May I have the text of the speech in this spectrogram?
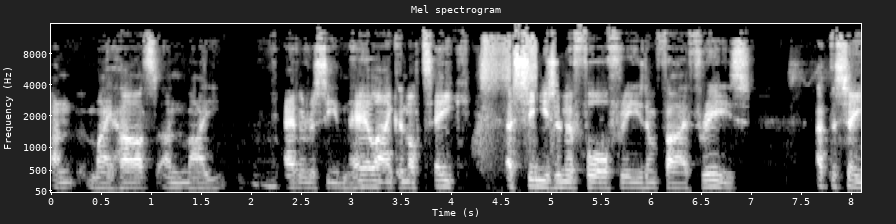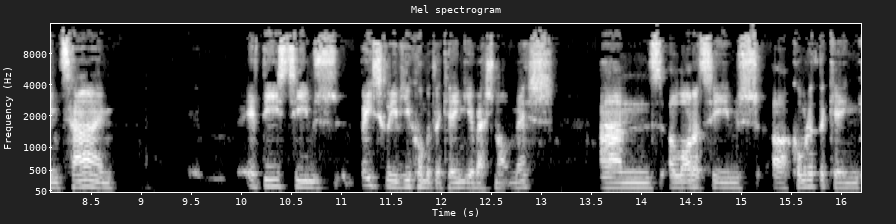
and my heart and my ever receding hairline cannot take a season of four threes and five threes, at the same time, if these teams basically, if you come at the king, you best not miss. And a lot of teams are coming at the king.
